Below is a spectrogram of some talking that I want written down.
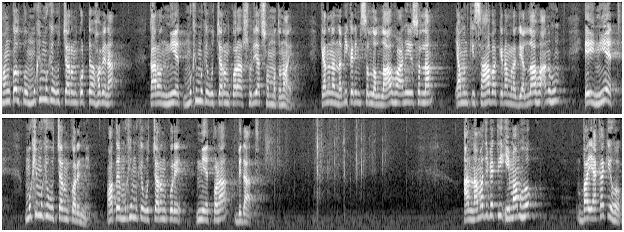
সংকল্প মুখে মুখে উচ্চারণ করতে হবে না, কারণ নিয়ত মুখে মুখে উচ্চারণ করা শরিয়াত সম্মত নয়। কেননা নবী করিম সাল্লাহ আলহিসাল্লাম এমনকি সাহাবা কেরাম রাজি আল্লাহ আনহুম, এই নিয়ত মুখে মুখে উচ্চারণ করেননি। অতএব মুখে মুখে উচ্চারণ করে নিয়ত পড়া বিদাত। আর নামাজি ব্যক্তি ইমাম হোক বা একাকি হোক,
